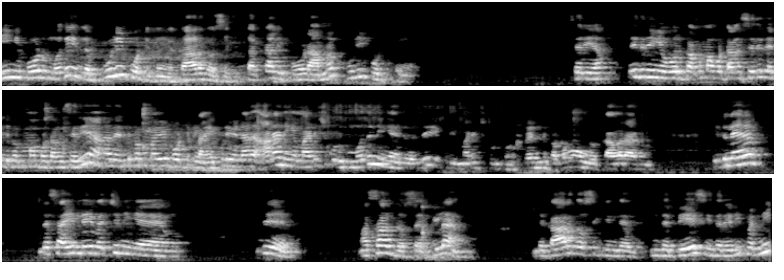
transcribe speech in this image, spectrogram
நீங்கள் போடும்போது இதில் புளி போட்டுக்கோங்க கார தோசைக்கு தக்காளி போடாமல் புளி போட்டுக்கோங்க. சரியா? இது நீங்க ஒரு பக்கமா போட்டாலும் சரி ரெண்டு பக்கமா போட்டாலும் சரி. ஆனா ரெண்டு பக்கமாவே போட்டுக்கலாம். எப்படி வேணாலும். ஆனா நீங்க மடிச்சு கொடுக்கும்போது நீங்க இது வந்து இப்படி மடிச்சு கொடுக்கணும். ரெண்டு பக்கமும் உங்களுக்கு கவர் ஆகணும். இதுல இந்த சைட்லேயே வச்சு நீங்க இது மசால் தோசை இருக்குல்ல? இந்த கார தோசைக்கு இந்த இந்த பேஸ் இதை ரெடி பண்ணி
